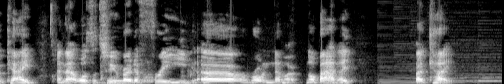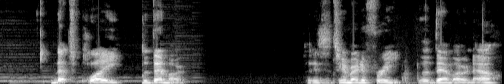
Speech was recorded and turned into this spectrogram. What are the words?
Okay, and that was the Tomb Raider 3 uh, rolling demo. Not bad, eh? Okay, let's play the demo. So this is Tomb Raider 3, the demo now.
